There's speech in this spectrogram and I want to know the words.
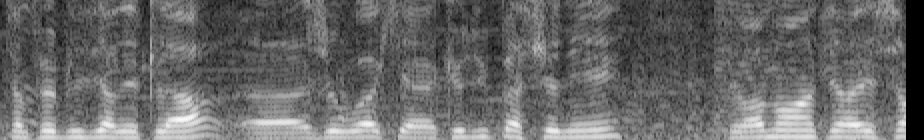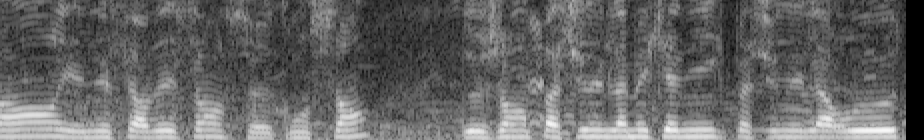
Ça me fait plaisir d'être là. Je vois qu'il n'y a que du passionné. C'est vraiment intéressant. Il y a une effervescence qu'on sent de gens passionnés de la mécanique, passionnés de la route,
